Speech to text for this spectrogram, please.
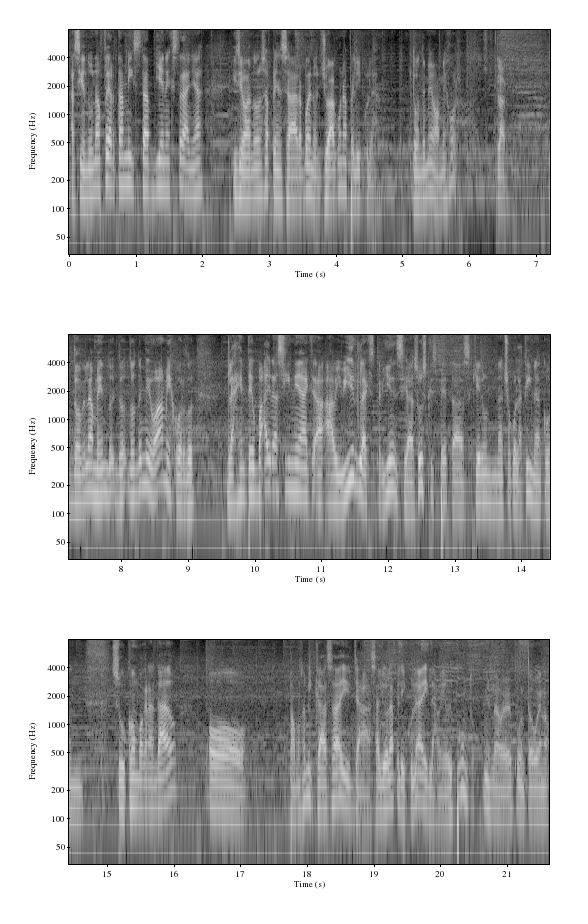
haciendo una oferta mixta bien extraña y llevándonos a pensar, bueno, yo hago una película, ¿dónde me va mejor? Claro. ¿Dónde, la, dónde me va mejor? La gente va a ir a cine a, vivir la experiencia, sus crispetas, quiere una chocolatina con su combo agrandado o vamos a mi casa y ya salió la película y la veo y punto. Y la veo y punto. Bueno,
